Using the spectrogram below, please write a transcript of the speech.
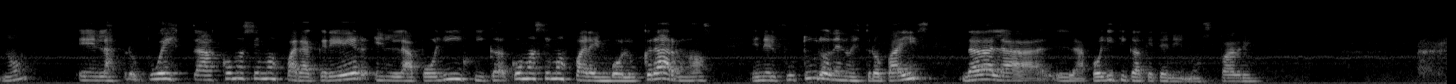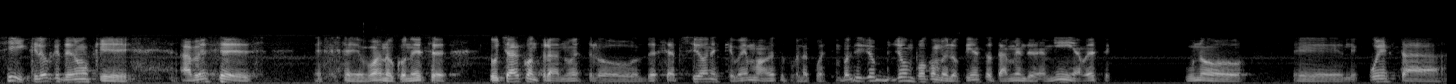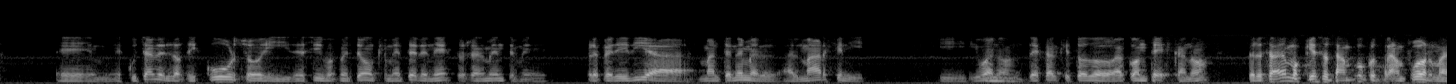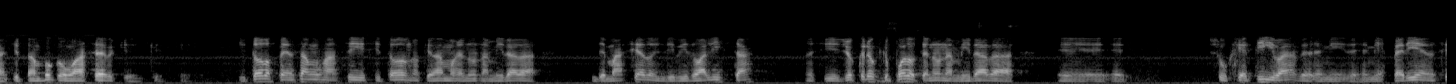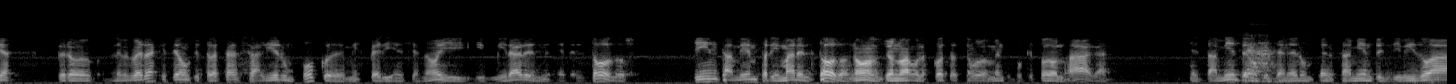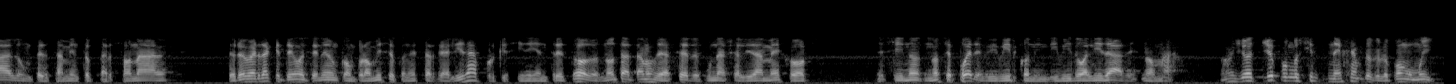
¿no? en las propuestas? ¿Cómo hacemos para creer en la política? ¿Cómo hacemos para involucrarnos en el futuro de nuestro país, dada la, política que tenemos, padre? Sí, creo que tenemos que a veces, este, bueno, con ese luchar contra nuestras decepciones que vemos a veces por la cuestión. Yo, yo un poco me lo pienso también desde mí, a veces uno eh, le cuesta eh, escuchar los discursos y decir, pues me tengo que meter en esto, realmente me preferiría mantenerme al, margen y, y, bueno, dejar que todo acontezca, ¿no? Pero sabemos que eso tampoco transforma, que tampoco va a hacer que, si todos pensamos así, si todos nos quedamos en una mirada demasiado individualista, es decir, yo creo que puedo tener una mirada eh, eh subjetiva desde mi, desde mi experiencia, pero de verdad que tengo que tratar de salir un poco de mi experiencia, ¿no? Y, mirar en, el todo, sin también primar el todo, ¿no? Yo no hago las cosas obviamente porque todos lo hagan. Eh, también tengo que tener un pensamiento individual, un pensamiento personal, pero es verdad que tengo que tener un compromiso con esta realidad, porque si entre todos no tratamos de hacer una realidad mejor, eh, si no, no se puede vivir con individualidades nomás. Yo, yo pongo siempre un ejemplo que lo pongo muy,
